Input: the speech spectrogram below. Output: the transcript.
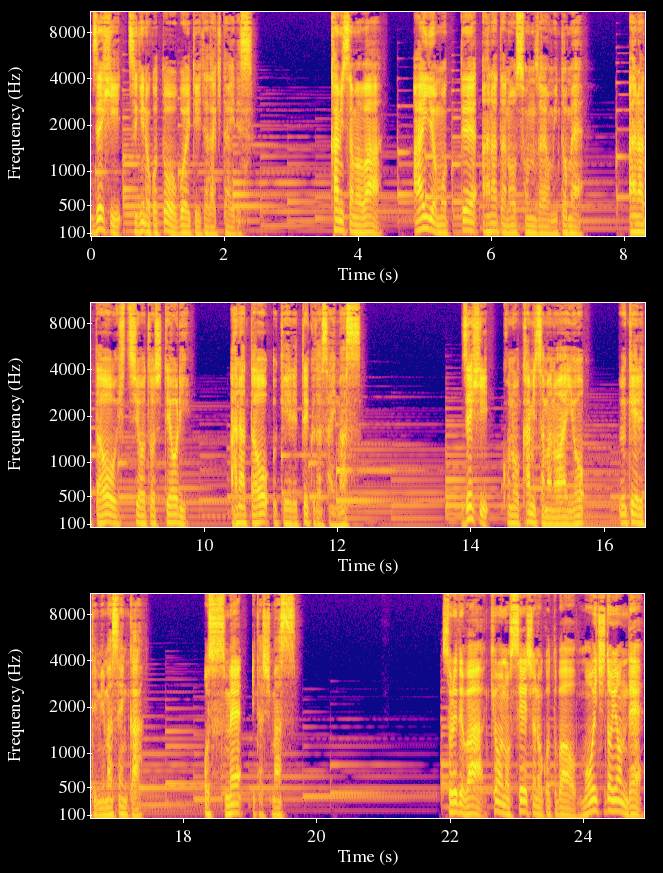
ぜひ次のことを覚えていただきたいです神様は愛をもってあなたの存在を認めあなたを必要としておりあなたを受け入れてくださいます。ぜひこの神様の愛を受け入れてみませんか？おすすめいたします。それでは今日の聖書の言葉をもう一度読んで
